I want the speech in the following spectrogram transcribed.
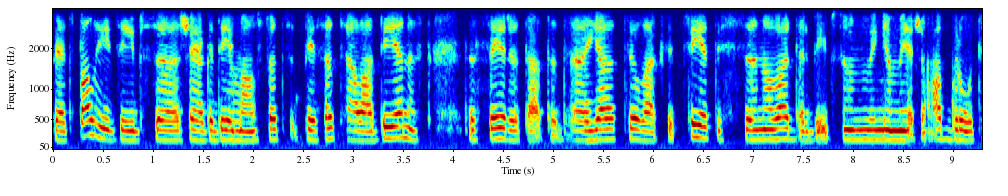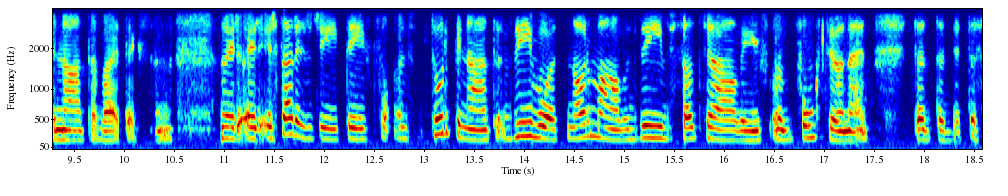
pēc palīdzības, uh, šajā gadījumā soci, pie sociālā dienesta. Tas ir tātad, uh, ja cilvēks ir cietis uh, no vardarbības un viņam ir apgrūtināta vai teiksim, nu, ir, ir, ir sarežģīti turpināt dzīvot normālu dzīvi, sociāli funkcionēt, tad, tad ir tas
